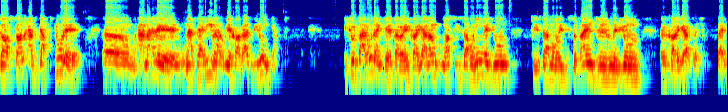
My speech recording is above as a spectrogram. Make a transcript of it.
داستان از دستور عمل نظری بر روی کاغذ بیرون میاد. ایشون فرمودن که طبقه کاری الان ما 13 میلیون 13 ممیز 25 میلیون کارگر داریم در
